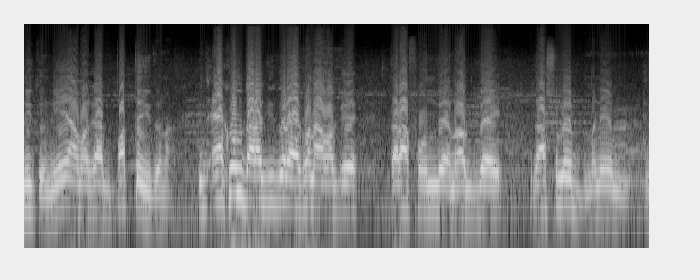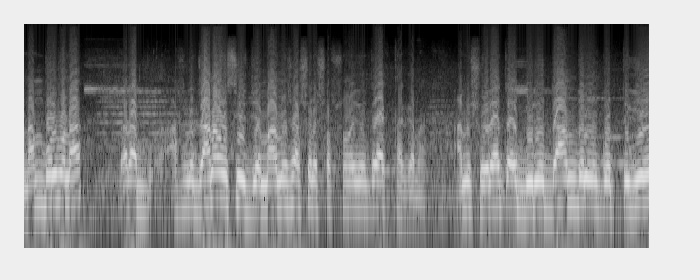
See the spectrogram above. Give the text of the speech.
নিত। নিয়ে আমাকে আর পাত্তে দিত না। কিন্তু এখন তারা কি করে? এখন আমাকে তারা ফোন দেয় নক দেয়। আসলে মানে নাম বলব না, তারা আসলে জানা উচিত যে মানুষ আসলে সবসময় কিন্তু এক থাকে না। আমি স্বৈরাচার বিরুদ্ধে আন্দোলন করতে গিয়ে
